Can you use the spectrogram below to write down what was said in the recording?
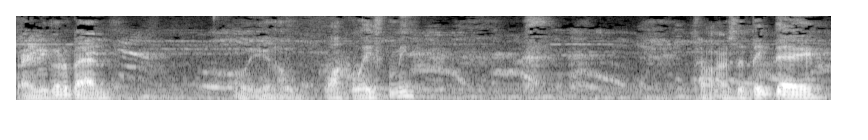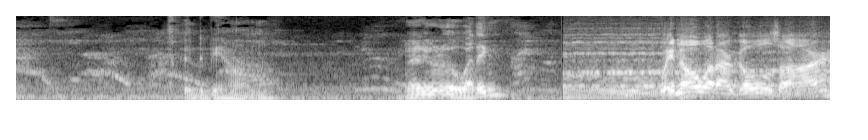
ready to go to bed. Oh, you gonna walk away from me? Tomorrow's a big day. It's good to be home. Ready to go to the wedding? We know what our goals are.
